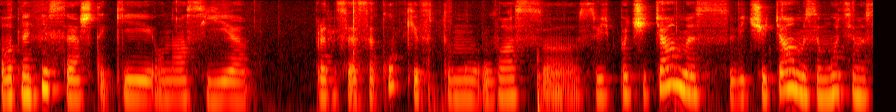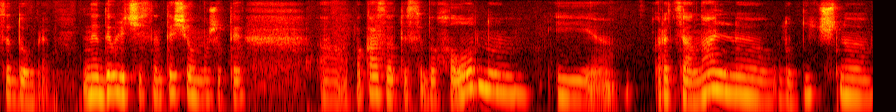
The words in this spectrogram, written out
А от на дні все ж таки у нас є принцеса кубків, тому у вас е, з почуттями, з відчуттями, з емоціями все добре. Не дивлячись на те, що ви можете е, показувати себе холодною і раціональною, логічною.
